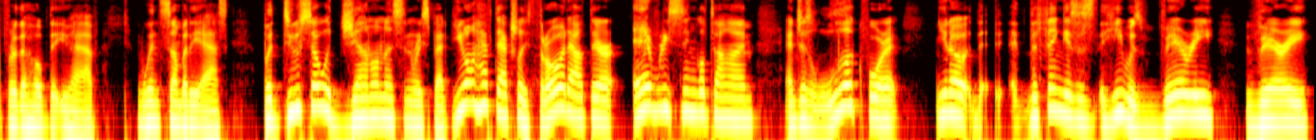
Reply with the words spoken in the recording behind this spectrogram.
for the hope that you have when somebody asks but do so with gentleness and respect. You don't have to actually throw it out there every single time and just look for it you know, the, the thing is, is he was very, very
